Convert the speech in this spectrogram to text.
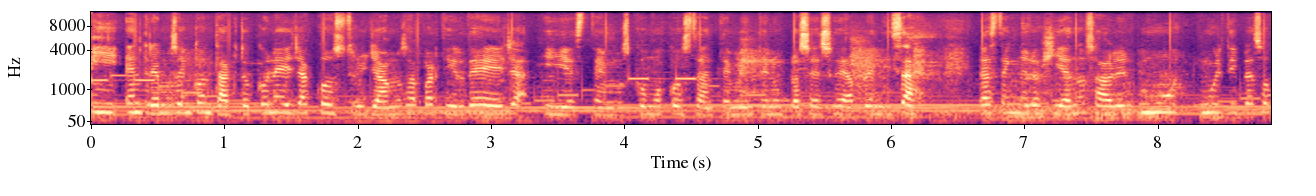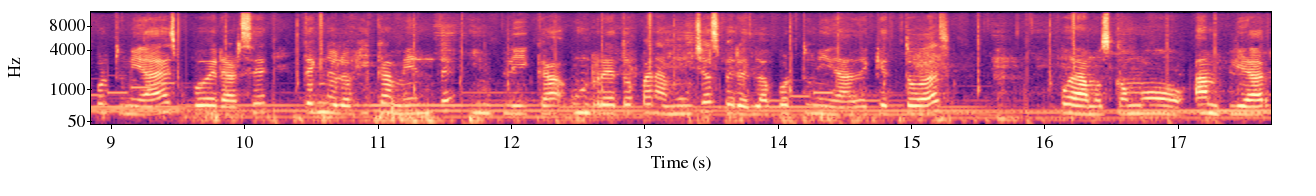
y entremos en contacto con ella, construyamos a partir de ella y estemos como constantemente en un proceso de aprendizaje. Las tecnologías nos abren múltiples oportunidades, poderarse tecnológicamente implica un reto para muchas, pero es la oportunidad de que todas podamos como ampliar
